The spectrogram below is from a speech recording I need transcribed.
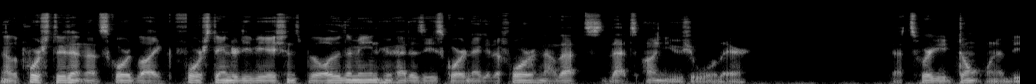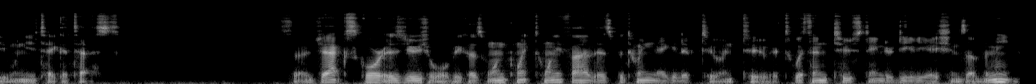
Now the poor student that scored like four standard deviations below the mean who had a z-score negative 4, now that's, that's unusual there. That's where you don't want to be when you take a test. So Jack's score is usual because 1.25 is between negative 2 and 2. It's within two standard deviations of the mean.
